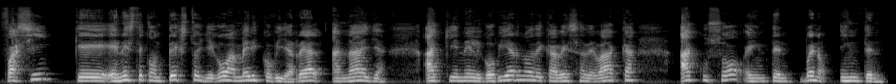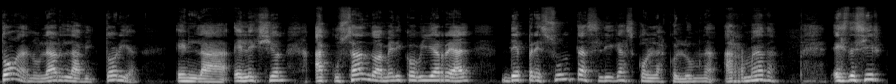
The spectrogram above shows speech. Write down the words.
Fue así que en este contexto llegó Américo Villarreal Anaya, a quien el gobierno de cabeza de vaca acusó e intentó anular la victoria en la elección, acusando a Américo Villarreal de presuntas ligas con la columna armada. Es decir,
